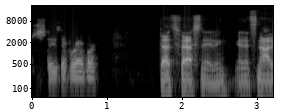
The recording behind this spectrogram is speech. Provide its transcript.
just stays there forever. That's fascinating, and it's not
